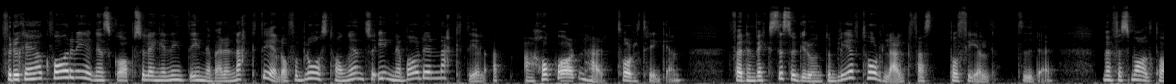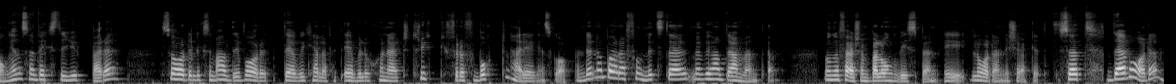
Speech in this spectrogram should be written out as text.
För du kan ju ha kvar en egenskap så länge den inte innebär en nackdel och för blåstången så innebar det en nackdel att ha kvar den här torrtriggen. För den växte så grunt och blev torrlagd fast på fel tider. Men för smaltången som växte djupare så har det liksom aldrig varit det vi kallar för ett evolutionärt tryck för att få bort den här egenskapen. Den har bara funnits där men vi har inte använt den. Ungefär som ballongvispen i lådan i köket. Så att där var den.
